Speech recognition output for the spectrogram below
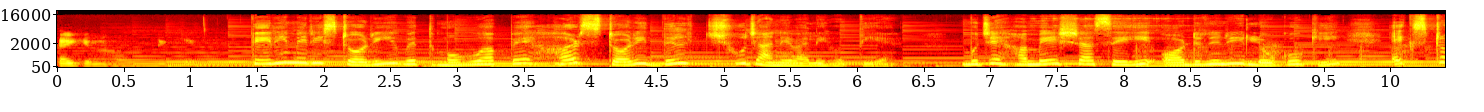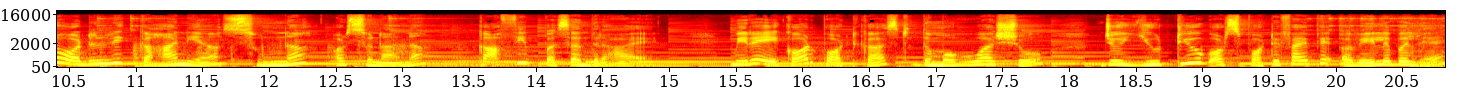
Thank you. तेरी मेरी स्टोरी विद महुआ पे हर स्टोरी दिल छू जाने वाली होती है। मुझे हमेशा से ही ऑर्डिनरी लोगों की एक्स्ट्रा ऑर्डिनरी कहानियाँ सुनना और सुनाना काफ़ी पसंद रहा है। मेरा एक और पॉडकास्ट द महुआ शो जो यूट्यूब और स्पॉटिफाई पे अवेलेबल है,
